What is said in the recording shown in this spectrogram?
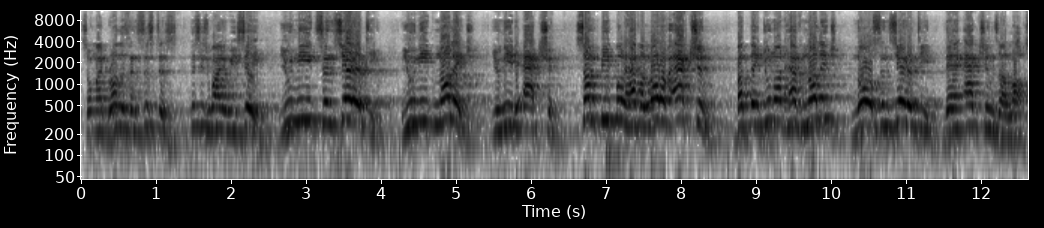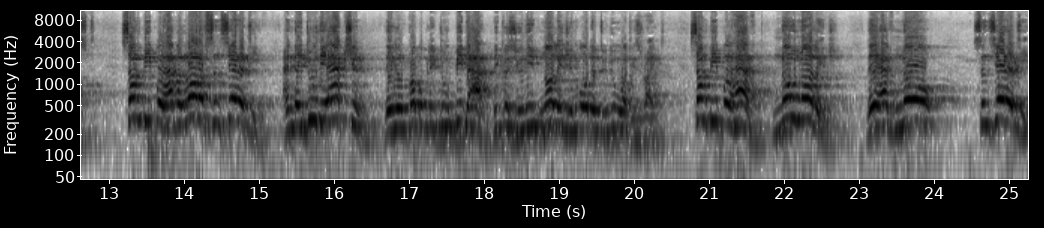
So, my brothers and sisters, this is why we say you need sincerity, you need knowledge, you need action. Some people have a lot of action, but they do not have knowledge nor sincerity. Their actions are lost. Some people have a lot of sincerity and they do the action. They will probably do bid'ah because you need knowledge in order to do what is right. Some people have no knowledge, they have no sincerity,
